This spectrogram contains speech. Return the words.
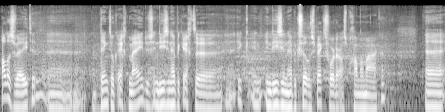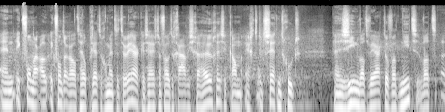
alles weten. eh, denkt ook echt mee. Dus in die zin heb ik echt eh, ik, in, in die zin heb ik veel respect voor haar als programmamaker. Eh, en ik vond, haar ik vond het ook altijd heel prettig om met haar te werken. Zij heeft een fotografisch geheugen. Ze kan echt ontzettend goed zien wat werkt of wat niet. Wat eh,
